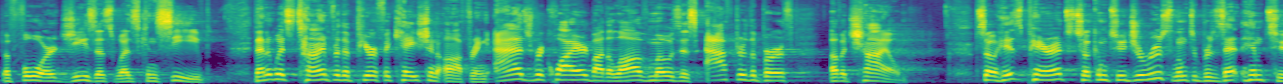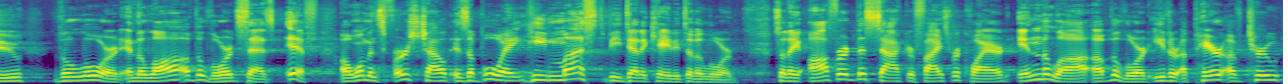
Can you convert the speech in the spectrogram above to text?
before Jesus was conceived. Then it was time for the purification offering, as required by the law of Moses after the birth of a child. So his parents took him to Jerusalem to present him to the Lord. And the law of the Lord says if a woman's first child is a boy, he must be dedicated to the Lord. So they offered the sacrifice required in the law of the Lord, either a pair of two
